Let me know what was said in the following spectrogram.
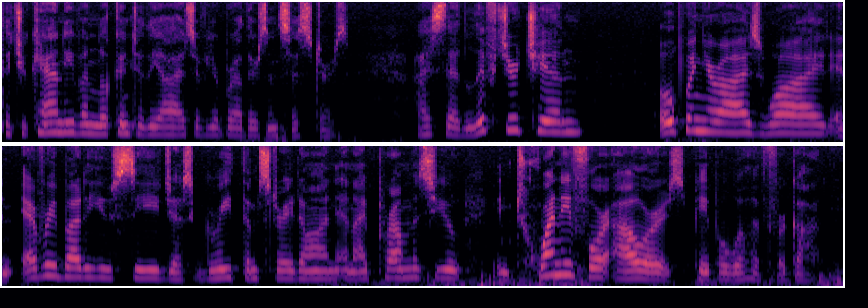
that you can't even look into the eyes of your brothers and sisters. I said, lift your chin, open your eyes wide, and everybody you see, just greet them straight on. And I promise you, in 24 hours, people will have forgotten.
